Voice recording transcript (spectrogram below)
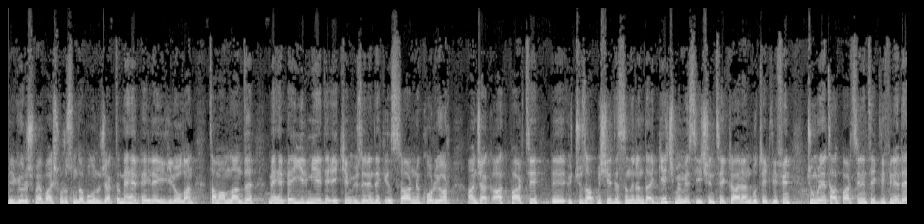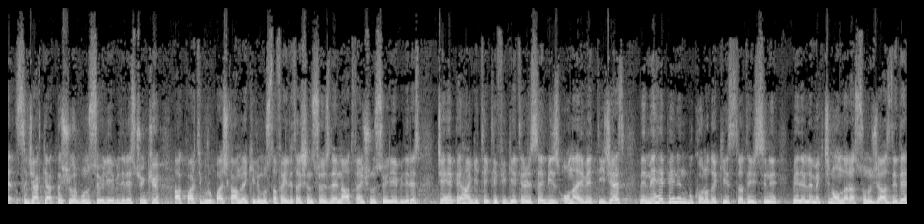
bir görüşme başvurusunda bulunacaktı. MHP ile ilgili olan tamamlandı. MHP 27 Ekim üzerindeki ısrarını koruyor. Ancak AK Parti 367 ıı, sınırında geçmemesi için tekraren bu teklifin Cumhuriyet Halk Partisi'nin teklifine de sıcak yaklaşıyor. Bunu söyleyebiliriz çünkü AK Parti Grup Başkan Vekili Mustafa Elitaş'ın sözlerine atfen şunu söyleyebiliriz. CHP hangi teklifi getirirse biz ona evet diyeceğiz ve MHP'nin bu konudaki stratejisini belirlemek için onlara sunacağız dedi.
